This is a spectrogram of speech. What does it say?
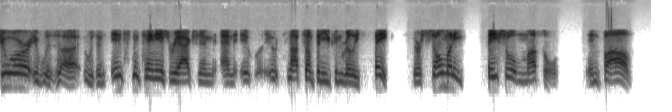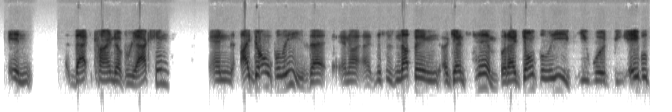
pure. It was uh, it was an instantaneous reaction, and it it's not something you can really fake. There are so many facial muscles involved in that kind of reaction, and I don't believe that. And I, this is nothing against him, but I don't believe he would be able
